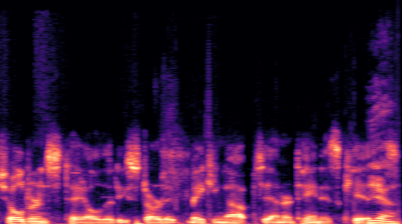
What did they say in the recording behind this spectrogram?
children's tale that he started making up to entertain his kids. Yeah.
